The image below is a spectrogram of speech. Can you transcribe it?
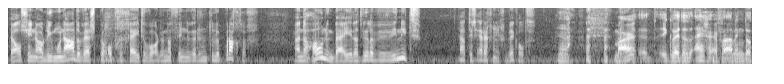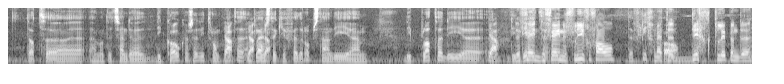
Ja, als hier nou limonadewespen opgegeten worden, dan vinden we het natuurlijk prachtig. Maar de honingbijen, dat willen we weer niet. Ja, het is erg ingewikkeld. Ja. Maar ik weet uit eigen ervaring dat, dat eh, eh, want dit zijn de, die kokers, hè, die trompetten. Ja, een klein ja. stukje verderop staan die, ehm, die platten, die, eh, Ja, die de, dicht, Ven- de Venusvliegenval de met vliegenval. de dichtklippende,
